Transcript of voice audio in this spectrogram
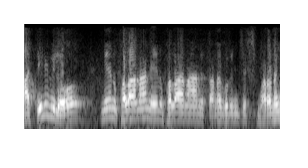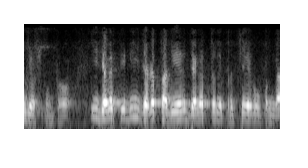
ఆ తెలివిలో నేను ఫలానా నేను ఫలానా అని తన గురించి స్మరణం చేసుకుంటూ ఈ జగత్ ఇది జగత్ అది అని జగత్తుని ప్రత్యయ రూపంగా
